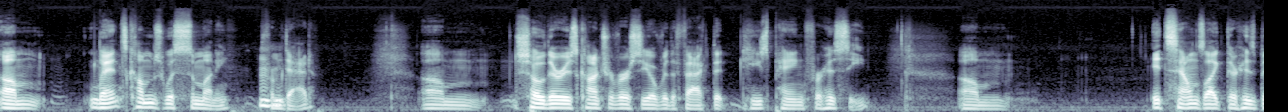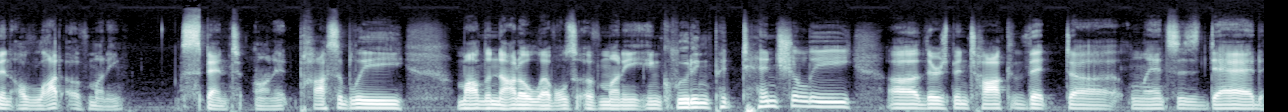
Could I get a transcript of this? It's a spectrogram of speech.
um, Lance comes with some money from Dad. Um, so there is controversy over the fact that he's paying for his seat. Um, it sounds like there has been a lot of money spent on it, possibly Maldonado levels of money, including potentially. Uh, there's been talk that uh, Lance's dad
